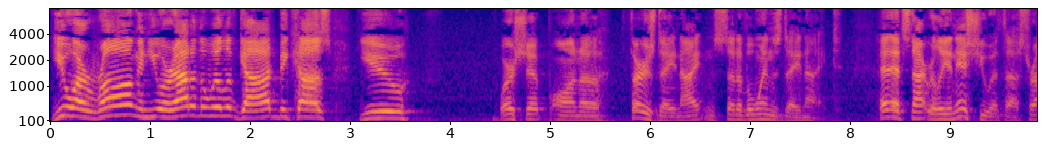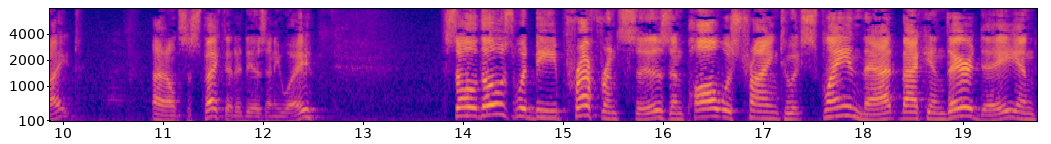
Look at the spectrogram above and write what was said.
you are wrong and you are out of the will of God because you worship on a Thursday night instead of a Wednesday night. That's not really an issue with us, right? I don't suspect that it is anyway. So those would be preferences, and Paul was trying to explain that back in their day, and,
